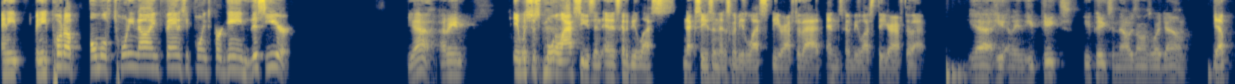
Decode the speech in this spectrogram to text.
and he and he put up almost 29 fantasy points per game this year. Yeah, I mean, it was just more last season and it's going to be less next season and it's going to be less the year after that and it's going to be less the year after that yeah, he. I mean, he peaked. He peaked, and now he's on his way down. yep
